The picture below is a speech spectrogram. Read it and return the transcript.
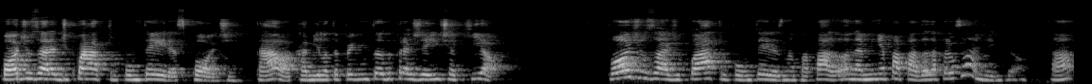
Pode usar a de quatro ponteiras? Pode, tá? Ó, a Camila tá perguntando pra gente aqui, ó. Pode usar de quatro ponteiras na papada? Ó, na minha papada dá pra usar, gente, ó, tá?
